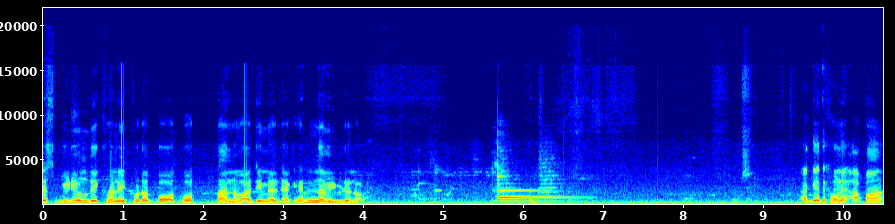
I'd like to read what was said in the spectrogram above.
ਇਸ ਵੀਡੀਓ ਨੂੰ ਦੇਖਣ ਲਈ ਤੁਹਾਡਾ ਬਹੁਤ ਬਹੁਤ ਧੰਨਵਾਦ ਜੀ। ਮਿਲਦੇ ਹਾਂ ਕਿਸੇ ਨਵੀਂ ਵੀਡੀਓ ਨਾਲ। ਅੱਗੇ ਦਿਖਾਉਣੇ ਆਪਾਂ।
